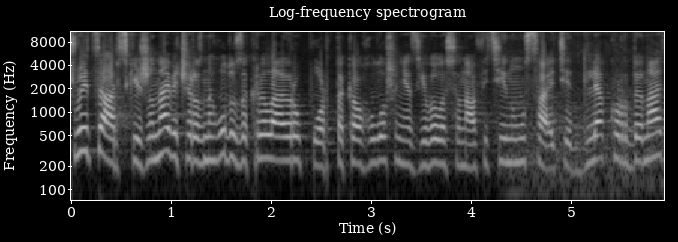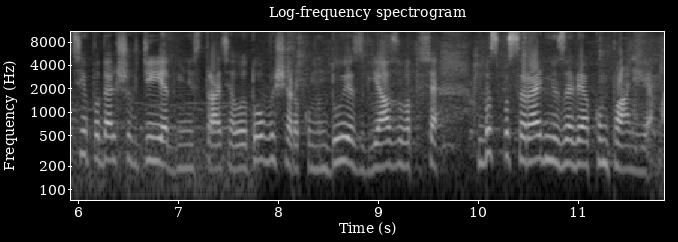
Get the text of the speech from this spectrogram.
Швейцарській Женеві через негоду закрили аеропорт. Таке оголошення з'явилося на офіційному сайті. Для координації подальших дій адміністрація литовища рекомендує зв'язуватися безпосередньо з авіакомпаніями.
